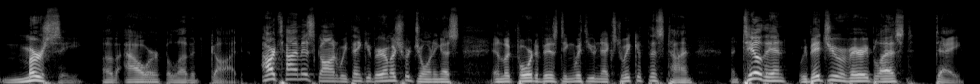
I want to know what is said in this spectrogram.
Mercy of our beloved God. Our time is gone. We thank you very much for joining us and look forward to visiting with you next week at this time. Until then, we bid you a very blessed day.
